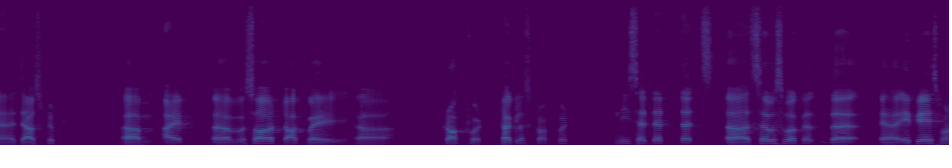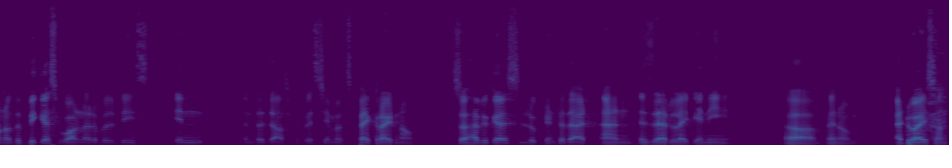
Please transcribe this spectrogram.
uh, JavaScript. Um, I uh, saw a talk by uh, Crockford, Douglas Crockford, and he said that that's uh, service worker. The uh, API is one of the biggest vulnerabilities in in the JavaScript HTML spec right now. So have you guys looked into that, and is there like any you know advice on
